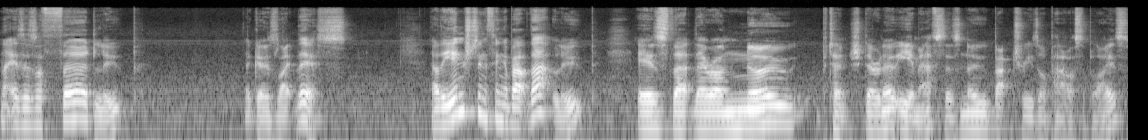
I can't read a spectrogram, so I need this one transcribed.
And that is there's a third loop that goes like this. Now the interesting thing about that loop is that there are no potential, there are no EMFs, there's no batteries or power supplies.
